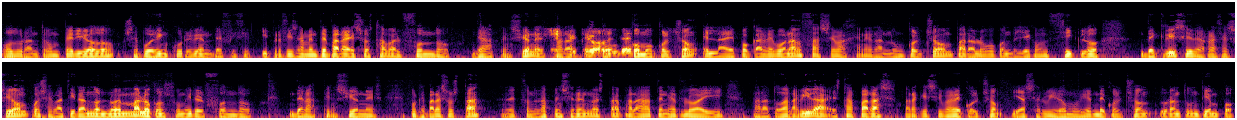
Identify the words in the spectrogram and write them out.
o durante un periodo, se puede incurrir en déficit. Y precisamente para eso estaba el fondo de las pensiones. Para, como, como colchón. En la época de bonanza se va generando un colchón para luego, cuando llega un ciclo de crisis, de recesión, pues se va tirando. No es malo consumir el fondo de las pensiones, porque para eso está. El fondo de las pensiones no está para tenerlo ahí para toda la vida, está para, para que sirva de colchón y ha servido muy bien de colchón durante un tiempo.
